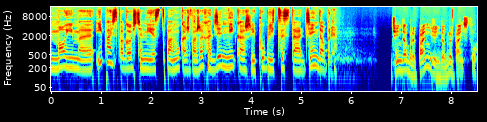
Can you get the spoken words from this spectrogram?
Moim e, i Państwa gościem jest pan Łukasz Warzecha, dziennikarz i publicysta. Dzień dobry. Dzień dobry Pani, dzień dobry Państwu.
